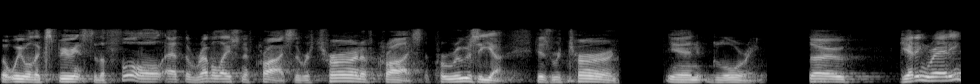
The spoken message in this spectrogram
but we will experience to the full at the revelation of Christ, the return of Christ, the parousia, his return in glory. So, getting ready,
